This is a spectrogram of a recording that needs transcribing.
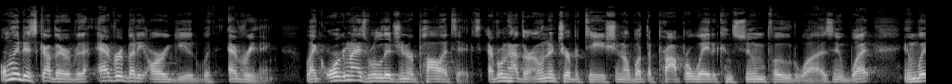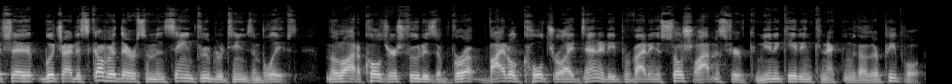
only to discover that everybody argued with everything. Like organized religion or politics, everyone had their own interpretation of what the proper way to consume food was, and what in which I, which I discovered there were some insane food routines and beliefs. In a lot of cultures, food is a vital cultural identity, providing a social atmosphere of communicating and connecting with other people.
